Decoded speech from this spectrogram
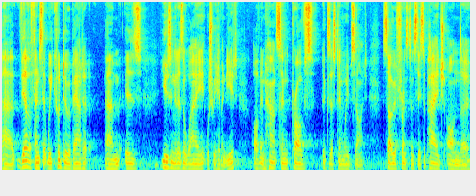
Uh, the other things that we could do about it um, is using it as a way, which we haven't yet, of enhancing Prov's existing website. So, for instance, there's a page on the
